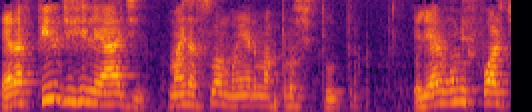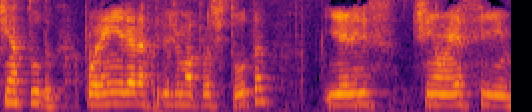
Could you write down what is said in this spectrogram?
Era filho de Gileade, mas a sua mãe era uma prostituta. Ele era um homem forte, tinha tudo. Porém, ele era filho de uma prostituta e eles tinham esse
